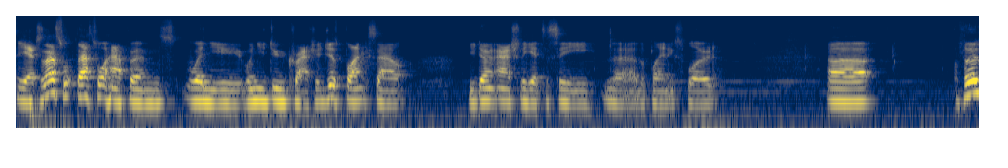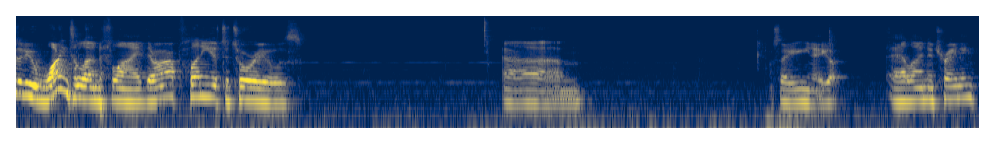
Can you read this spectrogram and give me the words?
Yeah, so that's what that's what happens when you when you do crash. It just blacks out. You don't actually get to see the the plane explode. Uh, for those of you wanting to learn to fly, there are plenty of tutorials. Um, so you know you got airliner training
